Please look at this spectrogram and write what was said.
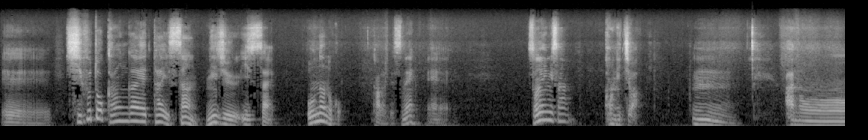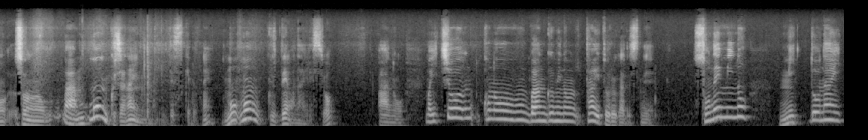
えーシフト考えたいさん21歳。女の子からですね。えー曽根美さんこんにちは。うん。あのーそのまあ文句じゃないんですけどね。も文句ではないですよ。あの、まあ、一応この番組のタイトルがですね「ソネミのミッドナイト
